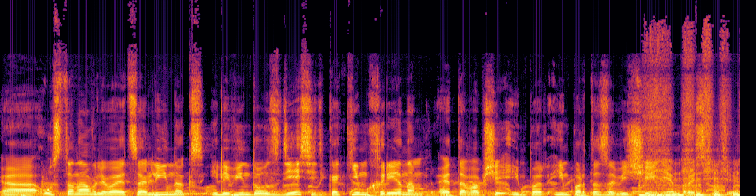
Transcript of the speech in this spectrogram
э, устанавливается Linux или Windows 10, каким хреном это вообще импор- импортозавещение, простите.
